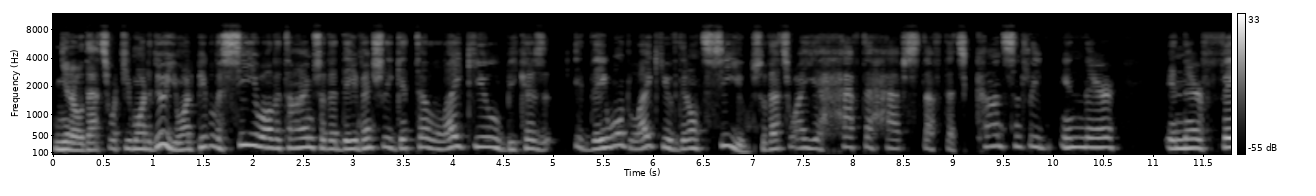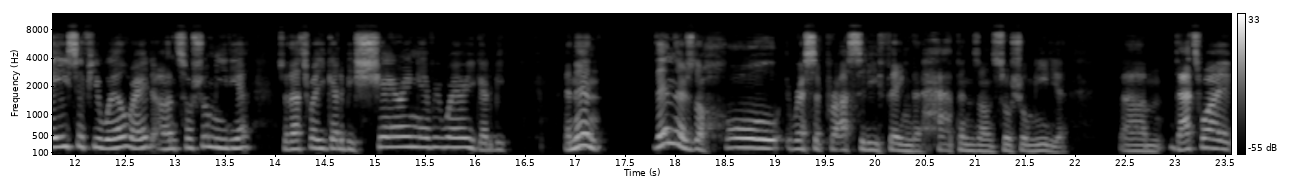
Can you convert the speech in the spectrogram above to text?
you know that's what you want to do. You want people to see you all the time so that they eventually get to like you because they won't like you if they don't see you. So that's why you have to have stuff that's constantly in their in their face if you will right on social media. So that's why you got to be sharing everywhere you got to be and then then there's the whole reciprocity thing that happens on social media. Um, that's why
